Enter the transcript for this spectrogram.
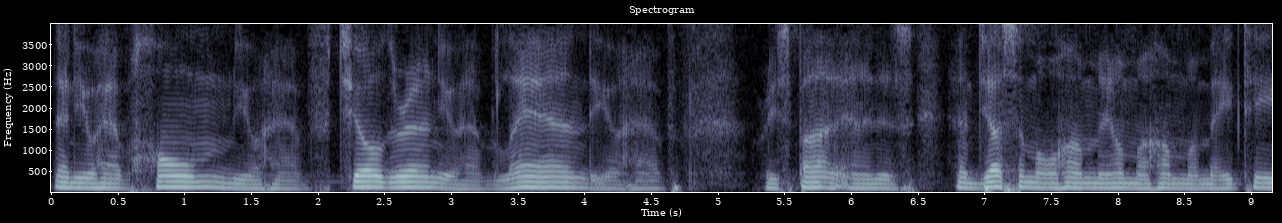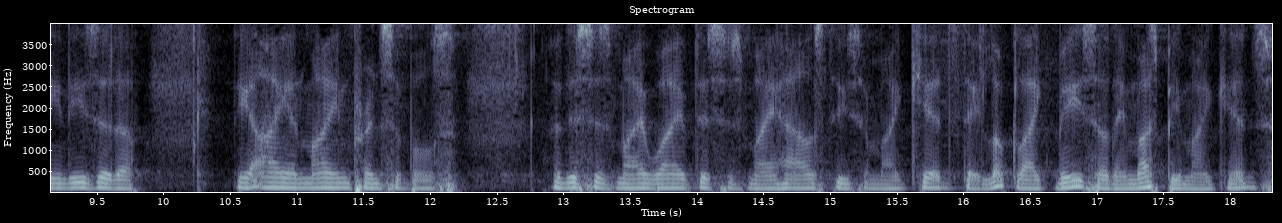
Then you have home, you have children, you have land, you have respond, and it is and jasamoham meti. These are the the I and mind principles. This is my wife. This is my house. These are my kids. They look like me, so they must be my kids.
